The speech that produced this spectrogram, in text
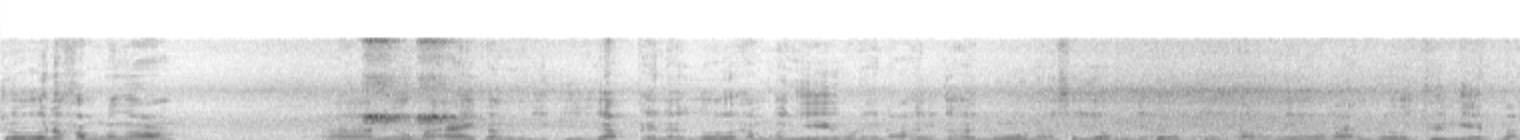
Rửa nó không có ngon. À, nếu mà ai cần việc gì gấp hay là rửa không có nhiều này nọ thì có thể mua nó sử dụng thì được. Chứ còn nếu các bạn rửa chuyên nghiệp mà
